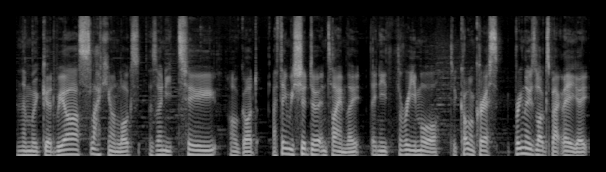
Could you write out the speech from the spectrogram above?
and then we're good. We are slacking on logs. There's only two. Oh, God. I think we should do it in time, though. They need three more. So come on, Chris. Bring those logs back. There you go.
